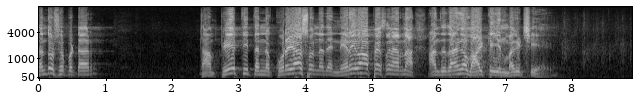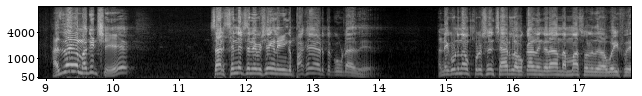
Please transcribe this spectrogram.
சந்தோஷப்பட்டார்? தான் பேத்தி தன்னை குறையா சொன்னதை நிறைவா பேசினார்னா அதுதாங்க வாழ்க்கையின் மகிழ்ச்சி. அதுதாங்க மகிழ்ச்சி. சார் சின்ன சின்ன விஷயங்களை நீங்கள் பகையாக எடுத்துக்கக்கூடாது அன்றைக்கு கூட தான் புருஷன் சேரில் உட்காந்துங்கிறேன் அந்த அம்மா சொல்லுது ஒய்ஃபு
